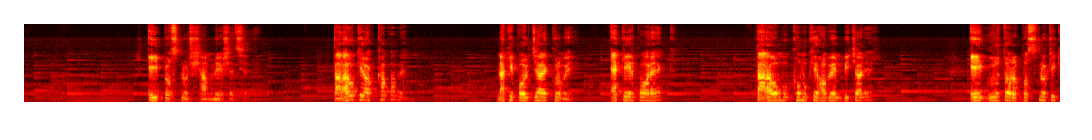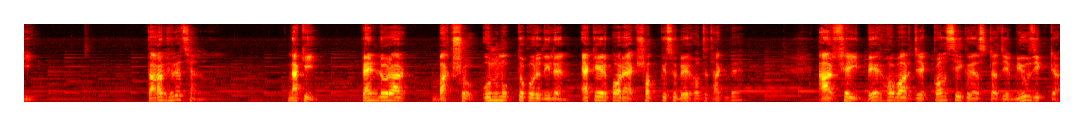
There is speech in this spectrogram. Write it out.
এই প্রশ্নটি সামনে এসেছে। তারাও কি রক্ষা পাবেন? নাকি পর্যায়ক্রমে একের পর এক তারাও মুখোমুখি হবেন বিচারের? এই গুরুতর প্রশ্নটি কি? তারা ভেবেছেন, নাকি প্যান্ডোরার বাক্স উন্মুক্ত করে দিলেন, একের পর এক সবকিছু বের হতে থাকবে? আর সেই বের হবার যে কনসিকুয়েন্সটা যে মিউজিকটা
